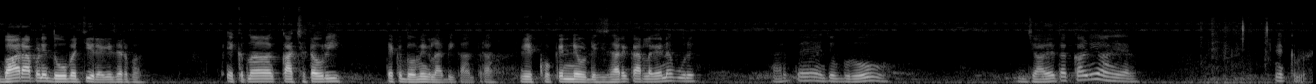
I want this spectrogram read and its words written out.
ਬਾਹਰ ਆਪਣੇ ਦੋ ਬੱਚੇ ਹੀ ਰਹਿ ਗਏ ਸਿਰਫ। ਇੱਕ ਤਾਂ ਕੱਛ ਟੌਰੀ ਤੇ ਇੱਕ ਦੋਵੇਂ ਗੁਲਾਬੀ ਕਾਂਤਰਾ ਵੇਖੋ ਕਿੰਨੇ ਉੱਡੇ ਸੀ, ਸਾਰੇ ਕਰ ਲਗੇ ਨਾ ਪੂਰੇ। ਯਾਰ ਭੈਣ ਜੋ ਬ్రో ਜਿਆਦੇ ਤੱਕ ਨਹੀਂ ਆਇਆ ਯਾਰ। ਇੱਕ ਮਿੰਟ।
